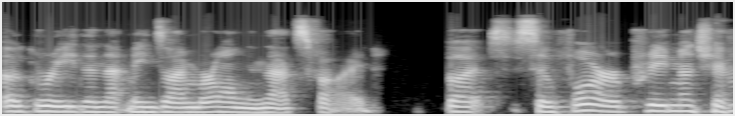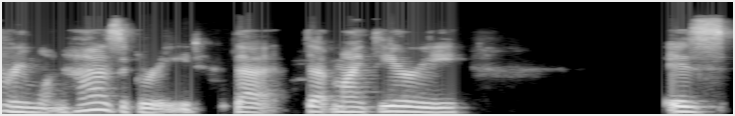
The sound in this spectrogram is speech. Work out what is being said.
agree, then that means I'm wrong, and that's fine. But so far, pretty much everyone has agreed that that my theory is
